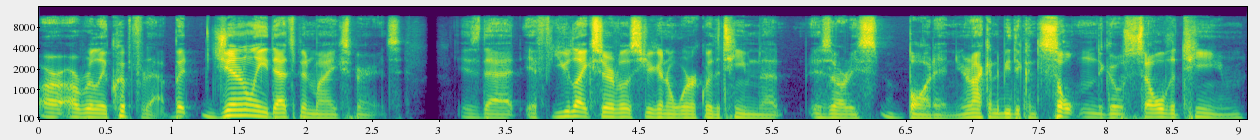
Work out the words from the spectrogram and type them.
are, are really equipped for that. But generally, that's been my experience is that if you like serverless, you're going to work with a team that is already bought in. You're not going to be the consultant to go sell the team,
